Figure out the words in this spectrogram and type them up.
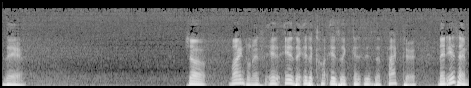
there. So mindfulness is, is a is a is a is a factor that isn't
